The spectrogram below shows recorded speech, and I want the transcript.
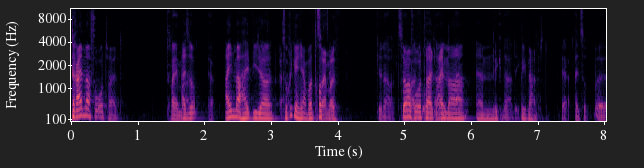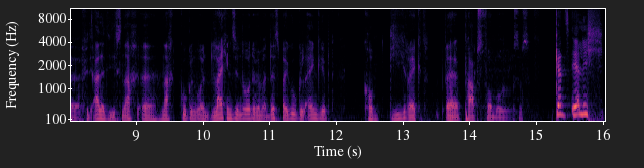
dreimal verurteilt. Dreimal. Also einmal halt wieder zurückgängig, aber trotzdem. zweimal, genau, zweimal verurteilt, einmal ähm, begnadigt. begnadigt. Ja, also äh, für alle, die es nach, äh, nachgoogeln wollen, Leichensynode, wenn man das bei Google eingibt, kommt direkt äh, Papst Formosus. Ganz ehrlich,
